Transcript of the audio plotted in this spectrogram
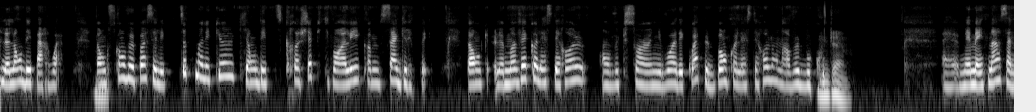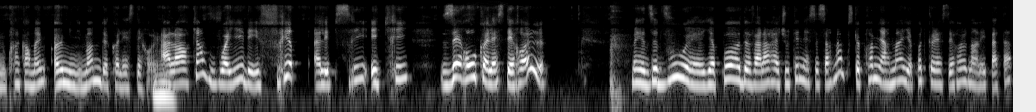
le long des parois. Donc, ce qu'on ne veut pas, c'est les petites molécules qui ont des petits crochets puis qui vont aller comme s'agripper. Donc, le mauvais cholestérol, on veut qu'il soit à un niveau adéquat, puis le bon cholestérol, on en veut beaucoup. Euh, mais maintenant, ça nous prend quand même un minimum de cholestérol. Mm. Alors, quand vous voyez des frites à l'épicerie écrit zéro cholestérol, mais dites-vous, euh, il n'y a pas de valeur ajoutée nécessairement, parce que premièrement, il n'y a pas de cholestérol dans les patates.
